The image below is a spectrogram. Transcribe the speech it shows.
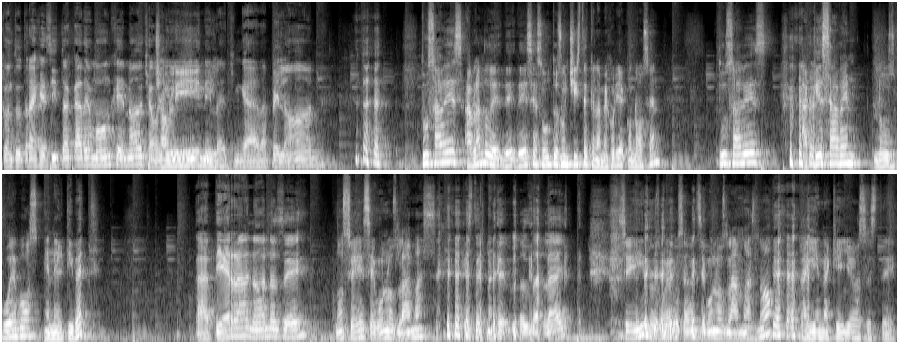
Con tu trajecito acá de monje, ¿no? Chaolín, Shaolin. y la chingada, pelón. Tú sabes, hablando de, de- de ese asunto, es un chiste que a la mejor ya conocen. ¿Tú sabes a qué saben los huevos en el Tíbet? A tierra, no, no sé. No sé, según los lamas. que estén ahí. Los Dalai. Sí, los huevos saben según los lamas, ¿no? Ahí en aquellos, este...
